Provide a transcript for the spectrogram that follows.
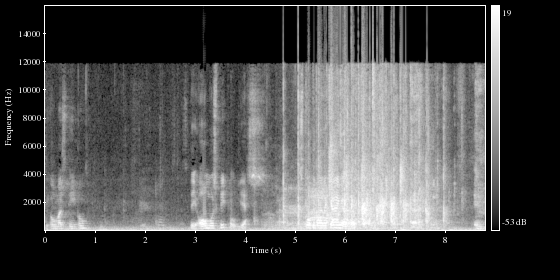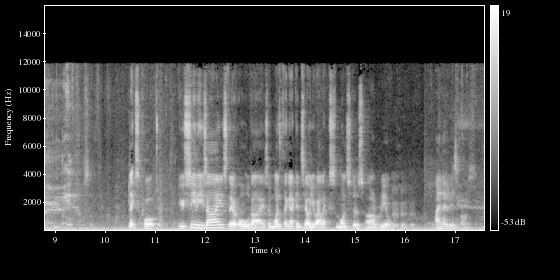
the Almost People. The Almost People, yes. Spoken by the gang of doctors. Next quote. You see these eyes? They're old eyes. And one thing I can tell you, Alex, monsters are real. I know this one.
